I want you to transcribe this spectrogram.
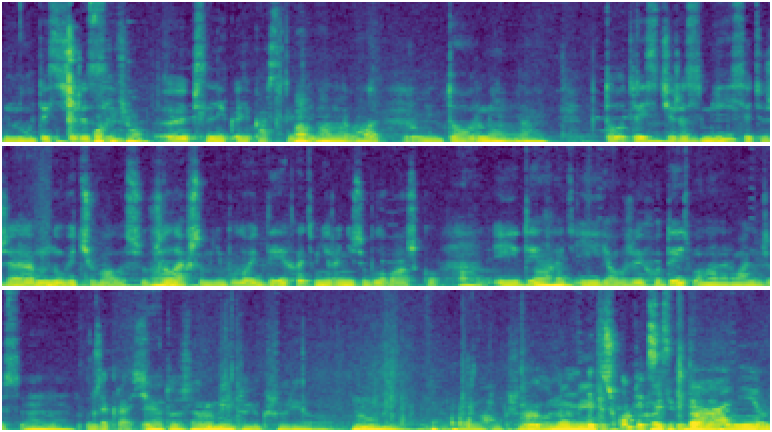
ну десь через е, після лік- лікарства, яке мені давали, то румін, так. То десь через місяць вже ну, відчувала, що вже легше мені було і дихати, мені раніше було важко. І дихати, і я вже і ходити могла нормально, вже собі, ну, вже краще. то ж румін то якшурі, румін. Ну, це ж комплекс із питанням,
